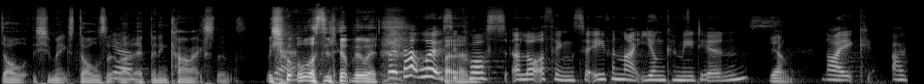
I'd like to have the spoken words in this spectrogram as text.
doll. She makes dolls look Yeah. like they've been in car accidents, which Yeah. was a little bit weird. but that works But, um, across a lot of things. So even like young comedians, Yeah, like I,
